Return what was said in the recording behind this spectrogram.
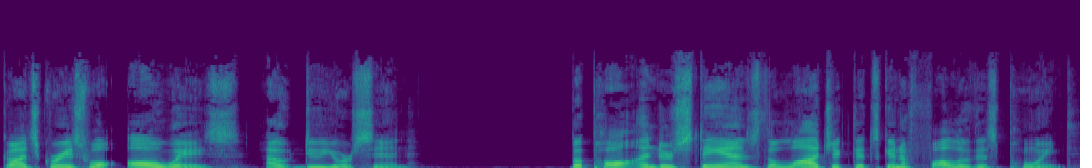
God's grace will always outdo your sin. But Paul understands the logic that's going to follow this point.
